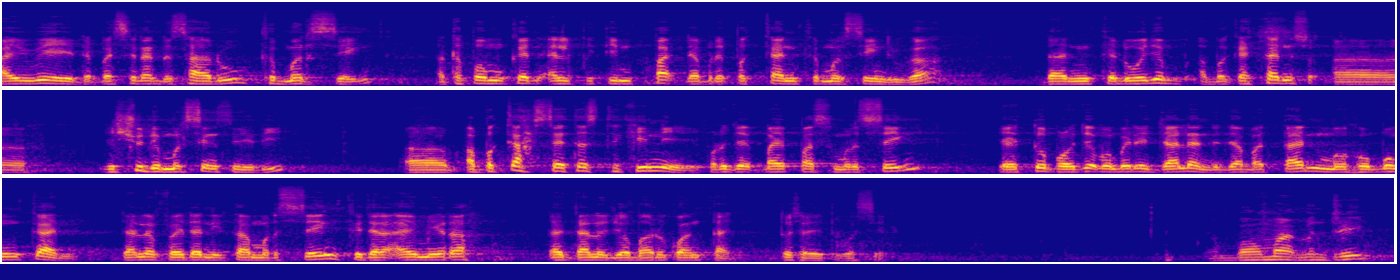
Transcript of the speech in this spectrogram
highway daripada Sendang Desaru ke Mersing ataupun mungkin LPT 4 daripada Pekan ke Mersing juga dan keduanya berkaitan uh, isu di Mersing sendiri uh, apakah status terkini projek bypass Mersing iaitu projek memberi jalan dan jabatan menghubungkan Jalan Faidan Nita Mersing ke Jalan Air Merah dan Jalan Johor Bahru Kuantan. Itu saja terima kasih. Yang Berhormat Menteri.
